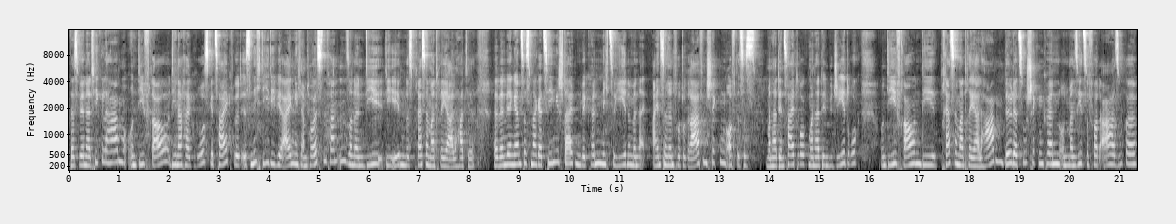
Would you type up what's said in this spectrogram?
dass wir einen Artikel haben und die Frau, die nachher groß gezeigt wird, ist nicht die, die wir eigentlich am tollsten fanden, sondern die, die eben das Pressematerial hatte. Weil wenn wir ein ganzes Magazin gestalten, wir können nicht zu jedem einen einzelnen Fotografen schicken. Oft ist es, man hat den Zeitdruck, man hat den Budgetdruck und die Frauen, die Pressematerial haben, Bilder zuschicken können und man sieht sofort, ah, super,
